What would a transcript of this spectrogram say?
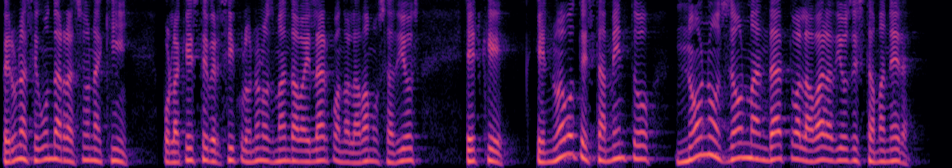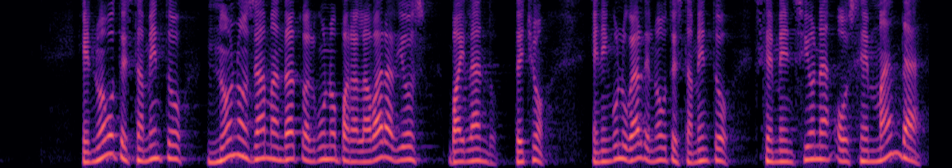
Pero una segunda razón aquí por la que este versículo no nos manda a bailar cuando alabamos a Dios es que el Nuevo Testamento no nos da un mandato a alabar a Dios de esta manera. El Nuevo Testamento no nos da mandato alguno para alabar a Dios bailando. De hecho, en ningún lugar del Nuevo Testamento se menciona o se manda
